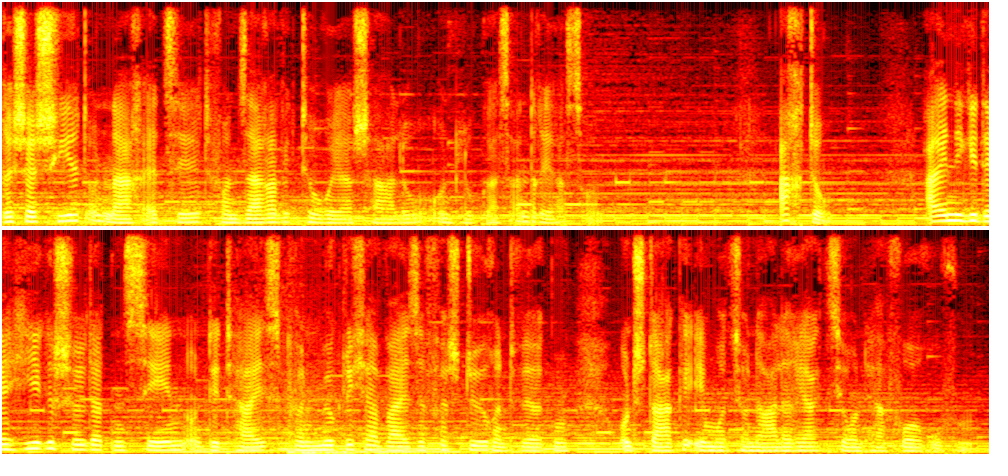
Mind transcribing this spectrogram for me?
Recherchiert und nacherzählt von Sarah Victoria Schalow und Lukas Andreasson. Achtung! Einige der hier geschilderten Szenen und Details können möglicherweise verstörend wirken und starke emotionale Reaktionen hervorrufen.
